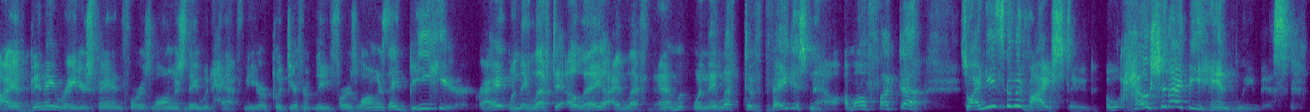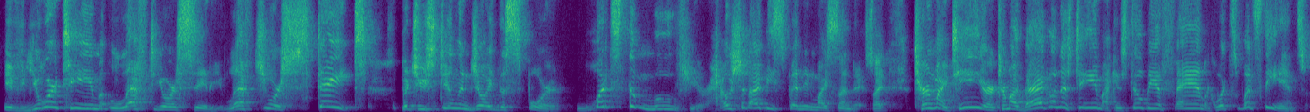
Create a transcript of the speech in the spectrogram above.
I have been a Raiders fan for as long as they would have me, or put differently, for as long as they'd be here, right? When they left to LA, I left them. When they left to Vegas now, I'm all fucked up. So I need some advice, dude. How should I be handling this? If your team left your city, left your state, but you still enjoyed the sport, what's the move here? How should I be spending my Sundays? I turn my tea or turn my back on this team? I can still be a fan. Like, what's what's the answer?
